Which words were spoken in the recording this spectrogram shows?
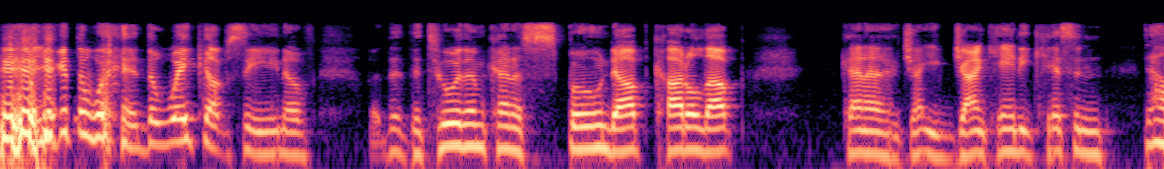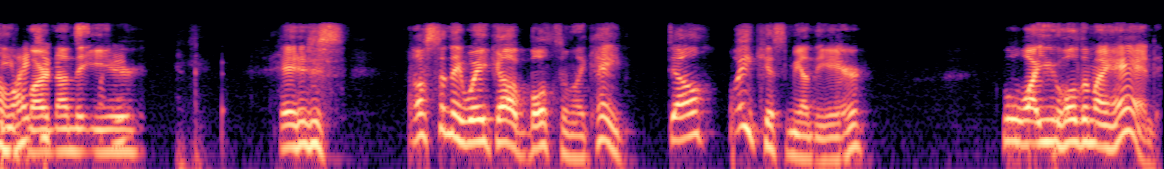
you get the the wake up scene of the, the two of them kind of spooned up, cuddled up, kind of John, John Candy kissing Del, Steve Martin on the ear. And just all of a sudden they wake up, both of them like, "Hey, Del, why you kissing me on the ear? Well, why you holding my hand?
